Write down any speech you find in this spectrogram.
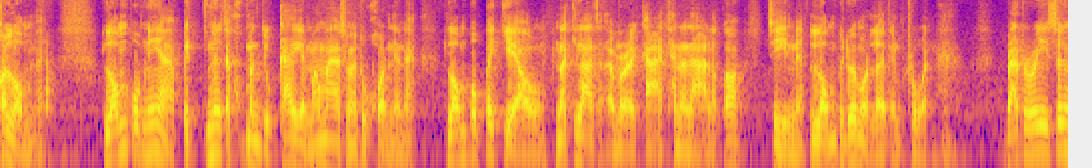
ก็ล้มฮะล้มปุ๊บเนี่ยเนื่องจากมันอยู่ใกล้กันมากๆใช่ไหมทุกคนเนี่ยนะล้มปุ๊บไปเกี่ยวนักกีฬาจากอเมริกาแคนาดา แล้วก็จีนเนี่ยล้มไปด้วยหมดเลยเป็นพรวนฮะ แบรดเบอรี่ซึ่ง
